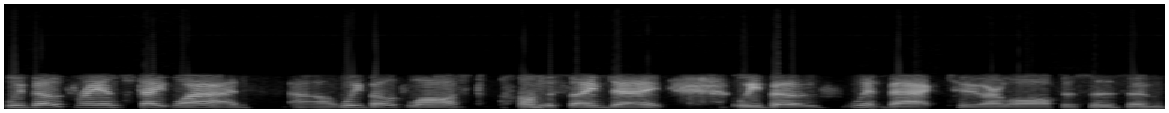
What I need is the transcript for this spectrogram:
We both ran statewide. Uh, we both lost on the same day. We both went back to our law offices and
